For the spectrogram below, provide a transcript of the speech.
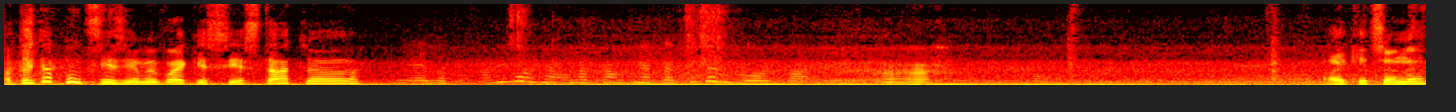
A to i tak nic nie zjemy, bo jak jest siesta, to... Nie, no czasami można, u nas tam w miasteczku też było otwarte. Aha. A jakie ceny?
